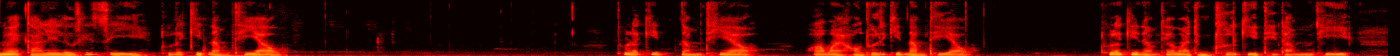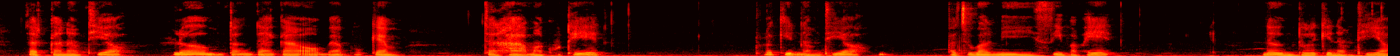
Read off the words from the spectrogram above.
หน่วยการเรียนรู้ที่ 4 ธุรกิจนำเที่ยว ธุรกิจนำเที่ยว ความหมายของธุรกิจนำเที่ยว ธุรกิจนำเที่ยวหมายถึงธุรกิจที่ทำหน้าที่ จัดการนำเที่ยว เริ่มตั้งแต่การออกแบบโปรแกรม จัดหามัคคุเทศ ธุรกิจนำเที่ยว ปัจจุบันมี 4 ประเภท 1. ธุรกิจนำเที่ยว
